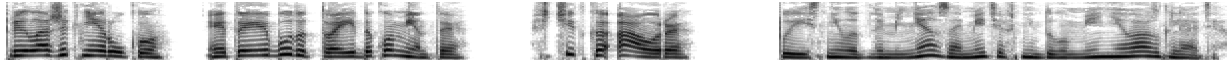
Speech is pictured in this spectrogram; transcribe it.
«Приложи к ней руку. Это и будут твои документы. Щитка ауры», — пояснила для меня, заметив недоумение во взгляде.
